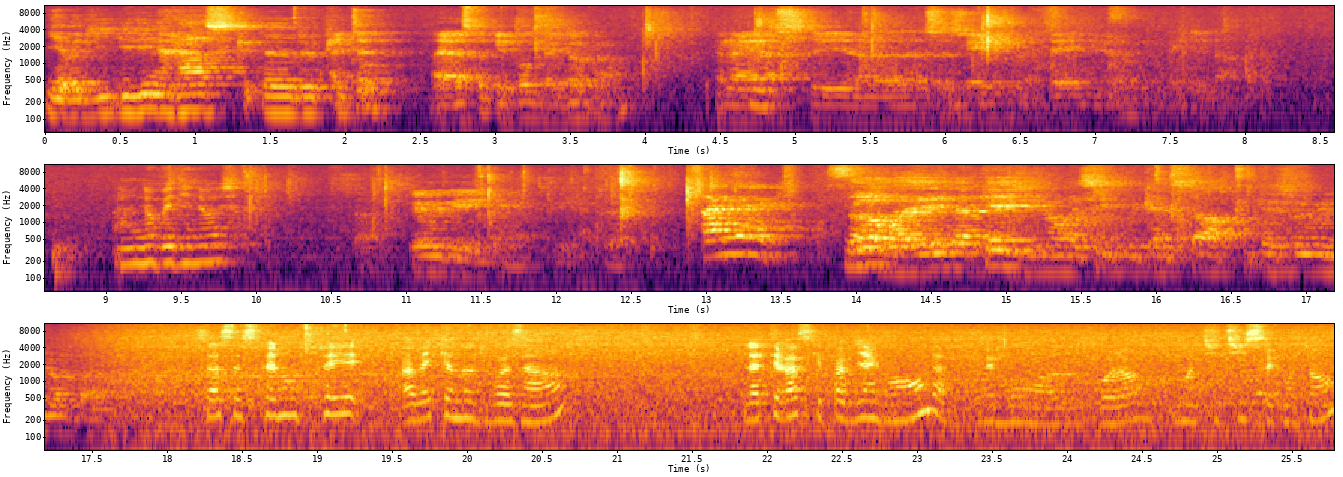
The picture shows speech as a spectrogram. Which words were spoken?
Yeah, but you, you didn't ask uh, the I people. did. I asked the people, they don't know. And I asked the uh, association if they knew, and they did not. Uh, nobody knows? So it would be, I mean, we have to. I'm gonna say. No, but in that case, you know, I think we can stop because we will not. Ça, ça serait l'entrée avec un autre voisin. La terrasse n'est pas bien grande, mais bon, euh, voilà, moi Titi serait content.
